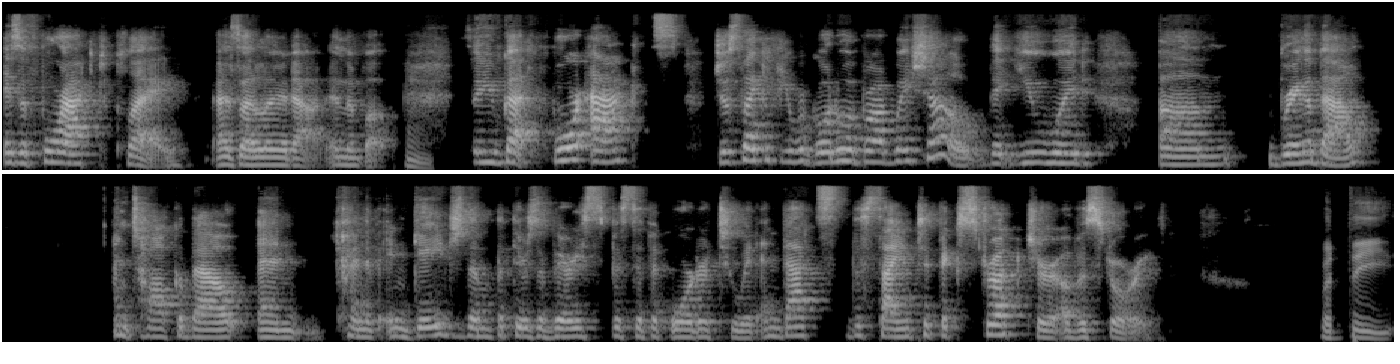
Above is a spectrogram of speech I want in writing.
is a four act play as i lay it out in the book. Hmm. so you've got four acts just like if you were going to a broadway show that you would um, bring about and talk about and kind of engage them but there's a very specific order to it and that's the scientific structure of a story but the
